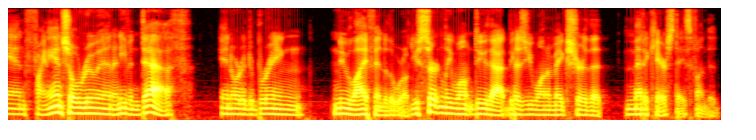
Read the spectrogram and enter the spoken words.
and financial ruin and even death in order to bring new life into the world. You certainly won't do that because you want to make sure that Medicare stays funded.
